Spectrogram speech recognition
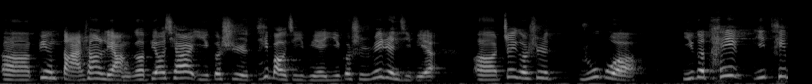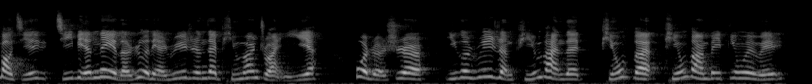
呃，并打上两个标签儿，一个是 table 级别，一个是 region 级别。呃，这个是如果一个 t 一 table 级级别内的热点 region 在频繁转移，或者是一个 region 频繁在频繁频繁被定位为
